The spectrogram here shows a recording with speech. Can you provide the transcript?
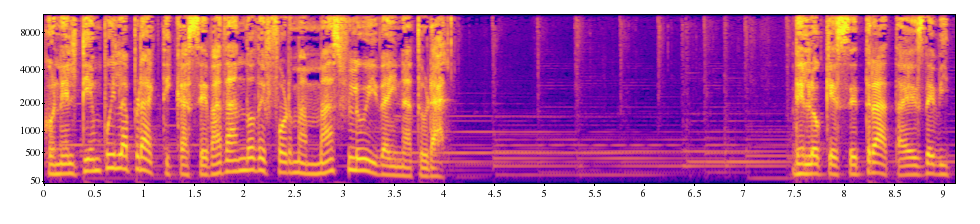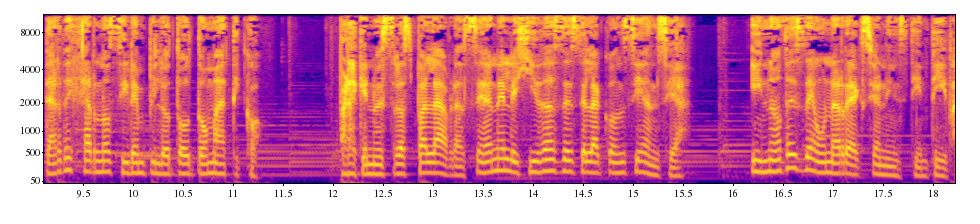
con el tiempo y la práctica se va dando de forma más fluida y natural. De lo que se trata es de evitar dejarnos ir en piloto automático, para que nuestras palabras sean elegidas desde la conciencia y no desde una reacción instintiva.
